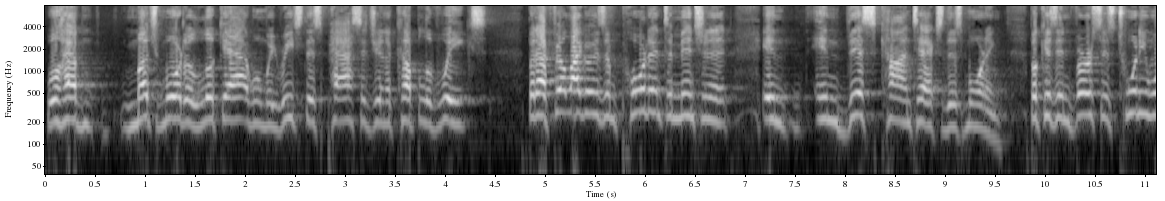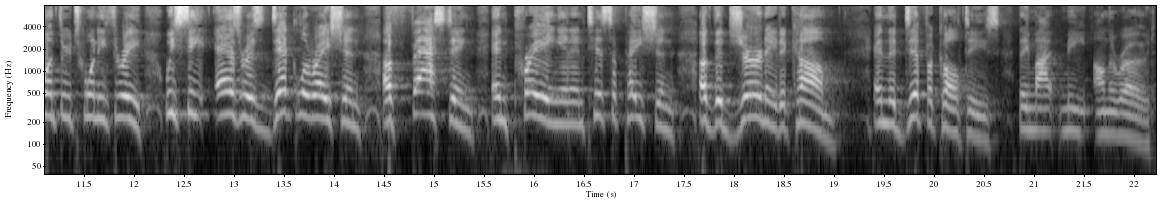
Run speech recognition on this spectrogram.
We'll have much more to look at when we reach this passage in a couple of weeks. But I felt like it was important to mention it in, in this context this morning. Because in verses 21 through 23, we see Ezra's declaration of fasting and praying in anticipation of the journey to come and the difficulties they might meet on the road.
